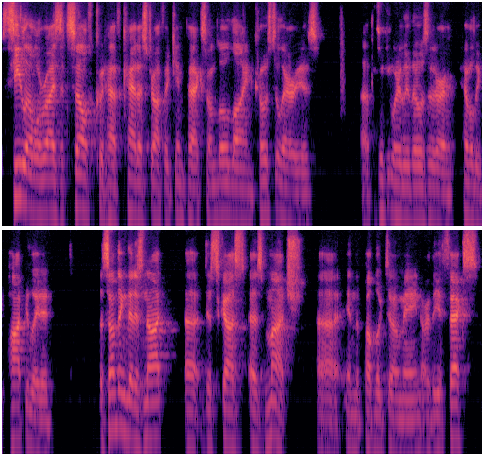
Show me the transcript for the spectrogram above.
sea level rise itself could have catastrophic impacts on low-lying coastal areas, uh, particularly those that are heavily populated. But something that is not uh, discussed as much uh, in the public domain are the effects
